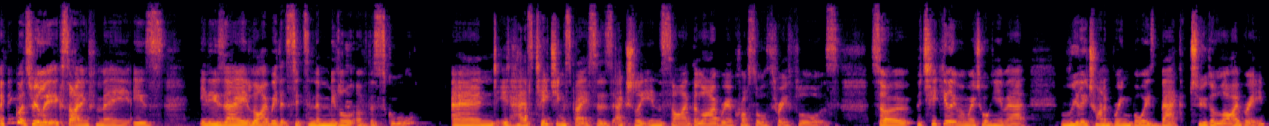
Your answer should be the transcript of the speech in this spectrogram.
I think what's really exciting for me is it is a library that sits in the middle of the school and it has teaching spaces actually inside the library across all three floors. So, particularly when we're talking about really trying to bring boys back to the library,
